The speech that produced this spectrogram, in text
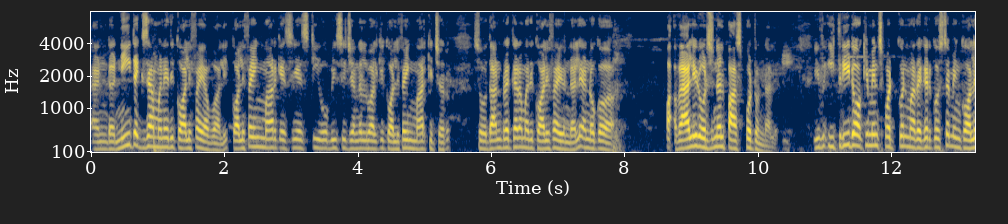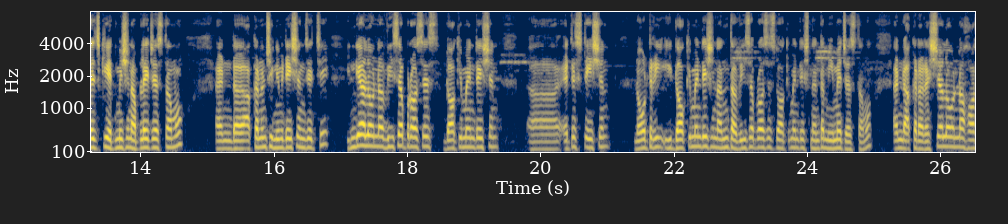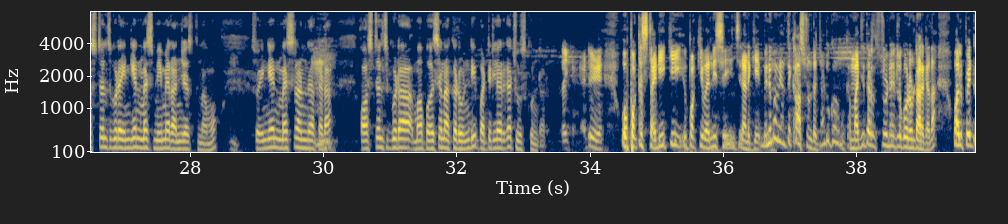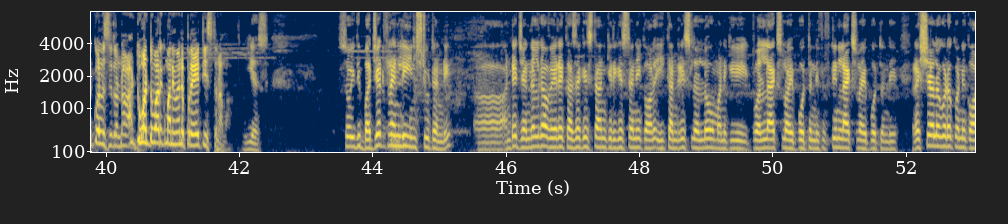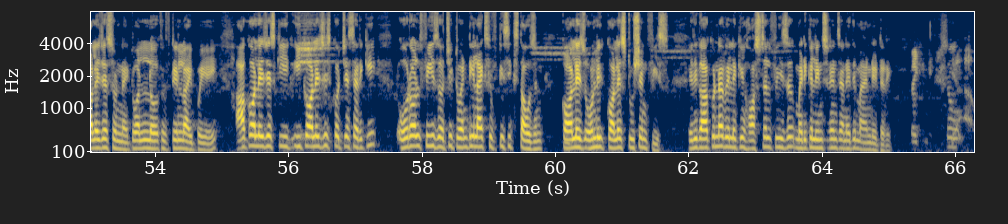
అండ్ నీట్ ఎగ్జామ్ అనేది క్వాలిఫై అవ్వాలి. Qualifying mark SC ST OBC general వాళ్ళకి క్వాలిఫైయింగ్ మార్క్ ఇచ్చారు. సో దాని ప్రకారం అది క్వాలిఫై ఉండాలి. అండ్ ఒక వ్యాలిడ్ ఒరిజినల్ పాస్పోర్ట్ ఉండాలి. ఇవి ఈ త్రీ డాక్యుమెంట్స్ పట్టుకొని మా దగ్గరికి వస్తే మేము కాలేజ్కి అడ్మిషన్ అప్లై చేస్తాము. అండ్ అక్కడ నుంచి ఇన్విటేషన్స్ ఇచ్చి ఇండియాలో ఉన్న visa process documentation attestation notary ఈ డాక్యుమెంటేషన్ అంతా వీసా ప్రాసెస్ డాక్యుమెంటేషన్ అంతా మేమే చేస్తాము. అండ్ అక్కడ రష్యాలో ఉన్న హాస్టల్స్ కూడా ఇండియన్ మెస్ మేమే రన్ చేస్తున్నాము. సో ఇండియన్ మెస్ రన్ అక్కడ హాస్టల్స్ కూడా మా పర్సన్ అక్కడ ఉండి పర్టికులర్గా చూసుకుంటారు. అంటే ఓ పక్క స్టడీకి ఈ పక్క ఇవన్నీ చేయించడానికి మినిమం ఎంత కాస్ట్ ఉంటుంది? అంటే ఒక మధ్యతరగతి స్టూడెంట్లు కూడా ఉంటారు కదా వాళ్ళు పెట్టుకోవాల్సి ఉంటారు అటువంటి వారికి మనం ఏమైనా ప్రయత్నిస్తున్నామా? ఎస్ సో ఇది బడ్జెట్ ఫ్రెండ్లీ ఇన్స్టిట్యూట్ అండి. అంటే జనరల్గా వేరే కజకిస్తాన్ కిర్గిస్తాన్ ఈ కాలే ఈ కంట్రీస్లలో మనకి ట్వెల్వ్ ల్యాక్స్లో అయిపోతుంది ఫిఫ్టీన్ ల్యాక్స్లో అయిపోతుంది. రష్యాలో కూడా కొన్ని కాలేజెస్ ఉన్నాయి ట్వెల్వ్లో ఫిఫ్టీన్లో అయిపోయాయి. ఆ కాలేజెస్కి ఈ కాలేజెస్కి వచ్చేసరికి ఓవరాల్ ఫీజు వచ్చి twenty lakhs fifty six thousand. College only college tuition fee. ఇది కాకుండా వీళ్ళకి హాస్టల్ ఫీజు మెడికల్ ఇన్సూరెన్స్ అనేది మ్యాండేటరీ.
